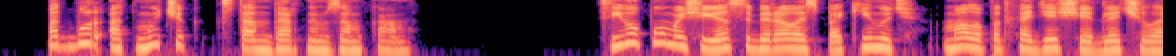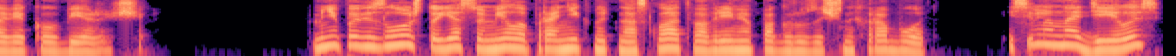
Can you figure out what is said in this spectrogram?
— подбор отмычек к стандартным замкам. С его помощью я собиралась покинуть малоподходящее для человека убежище. Мне повезло, что я сумела проникнуть на склад во время погрузочных работ и сильно надеялась,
